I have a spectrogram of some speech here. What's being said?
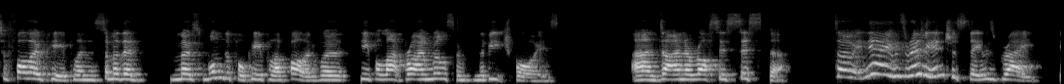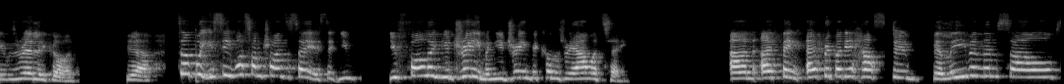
to follow people. And some of the most wonderful people I followed were people like Brian Wilson from the Beach Boys and Diana Ross's sister. So, yeah, it was really interesting. It was great. It was really good. Yeah. So, but you see, what I'm trying to say is that you you follow your dream and your dream becomes reality. And I think everybody has to believe in themselves.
